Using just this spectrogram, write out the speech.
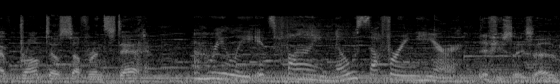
Have Prompto suffer instead. Really, it's fine. No suffering here. If you say so.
